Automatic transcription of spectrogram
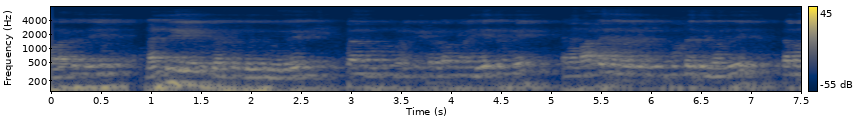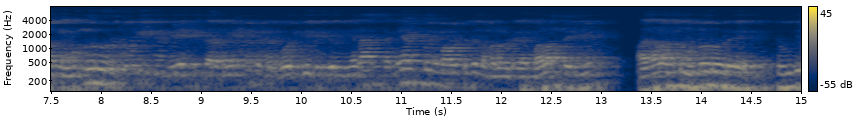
வணக்கத்தையும் நன்றிகளையும் இந்த இடத்தில் தெரிந்து கொள்கிறேன். ஏற்கனவே நம்ம மாநில தலைவர்களின் கூட்டத்தில் வந்து நமக்கு இன்னொரு ஒரு தொகுதிக்கு வேண்டி தர வேண்டும். ஏன்னா கன்னியாகுமரி மாவட்டத்தில் நம்மளுடைய பலம் தெரியும். அதனால வந்து இன்னொரு ஒரு தொகுதி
